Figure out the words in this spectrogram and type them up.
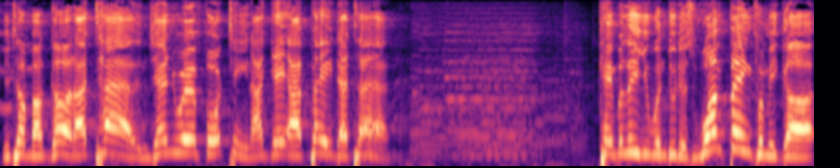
You talking about God, I tithe in January 14. I gave I paid that tithe. Can't believe you wouldn't do this one thing for me, God.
